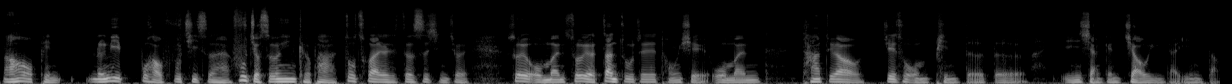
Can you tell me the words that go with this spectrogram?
然后品能力不好负七十分，负九十分很可怕，做出来的这个事情就会。所以我们所有赞助这些同学，我们他就要接受我们品德的影响跟教育来引导。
